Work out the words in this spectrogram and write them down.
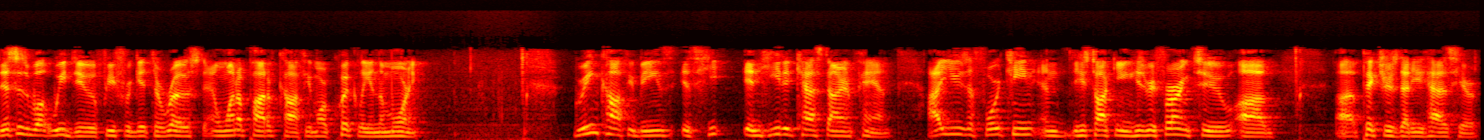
This is what we do if we forget to roast and want a pot of coffee more quickly in the morning. Green coffee beans is heat, in heated cast iron pan. I use a 14, and he's talking, he's referring to uh, uh, pictures that he has here.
